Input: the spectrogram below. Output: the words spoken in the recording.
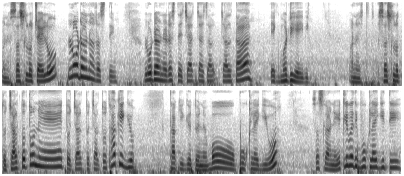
અને સસલો ચાલ્યો લોઢાના રસ્તે. લોઢાને રસ્તે ચાલતા ચાલ- ચાલતા એક મઢી આવી. અને સસલો તો ચાલતો હતો ને, તો ચાલતો ચાલતો થાકી ગયો. થાકી ગયો તો એને બહુ ભૂખ લાગી હો. સસલાને એટલી બધી ભૂખ લાગી હતી,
